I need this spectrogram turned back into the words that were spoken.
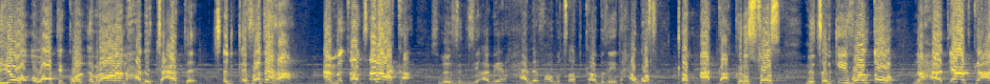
እዮ እዋቲኮል ዕብራውያን ሓደ ትሽዓተ ፅድቂ ፈተኻ ዓመፃ ፀላእካ ስለዚ እግዚኣብሔር ሓለፋ ብፀትካ ብዘይተሓጎስ ቀብኣካ ክርስቶስ ንፅድቂ ይፈልጦ ንሓጢኣት ከዓ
